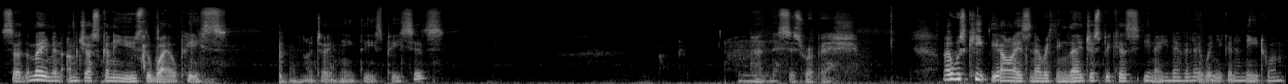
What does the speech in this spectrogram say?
So at the moment, I'm just going to use the whale piece. I don't need these pieces. And this is rubbish. I always keep the eyes and everything though, just because, you know, you never know when you're going to need one.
